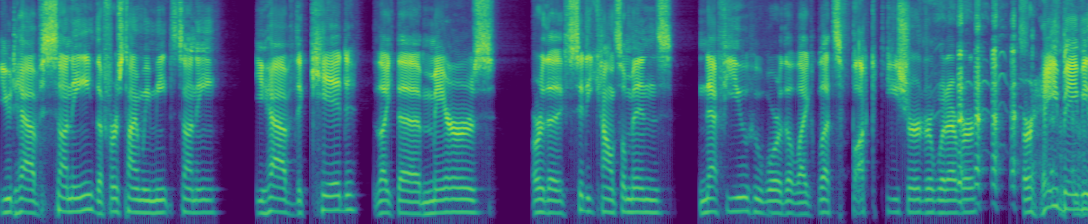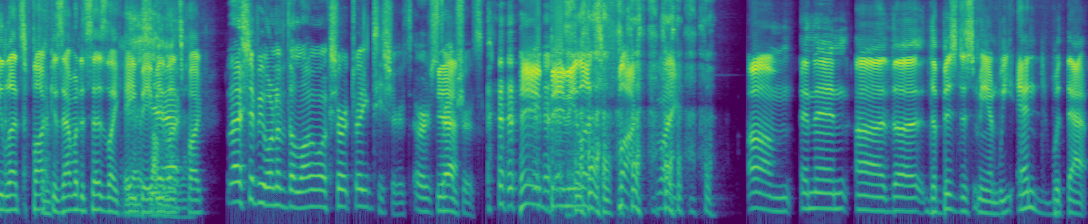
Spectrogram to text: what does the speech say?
you'd have Sonny, the first time we meet Sonny, you have the kid, like the mayor's or the city councilman's nephew who wore the like let's fuck t-shirt or whatever. Or hey baby let's fuck. Is that what it says? Like hey Yeah, baby something let's like fuck. That should be one of the long walk short drink t-shirts or strap Yeah. shirts. hey baby let's fuck. Like um and then uh the the businessman we end with that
